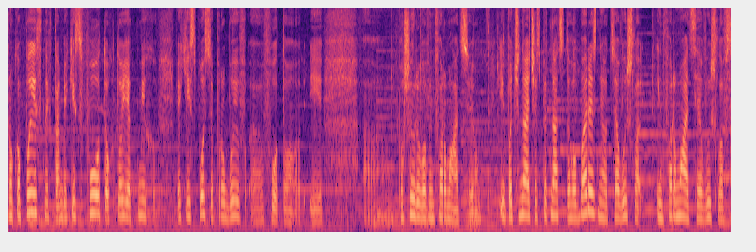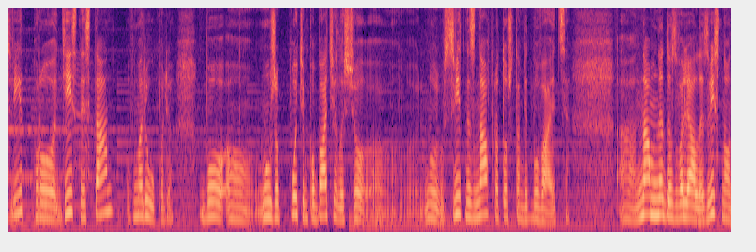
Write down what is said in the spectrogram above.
рукописних, там якісь фото, хто як міг в який спосіб робив е, фото і е, поширював інформацію. І починаючи з 15 березня, оця вийшла інформація вийшла в світ про дійсний стан в Маріуполі. Бо ми вже потім побачили, що ну, світ не знав про те, що там відбувається. Е, Нам не дозволяли. Звісно,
